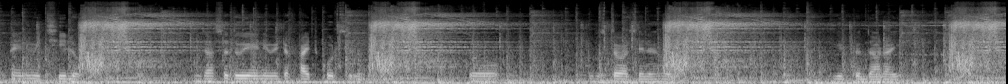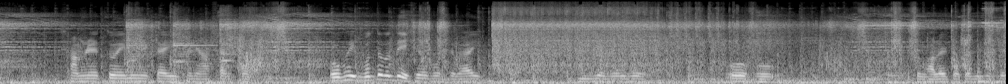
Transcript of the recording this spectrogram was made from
একটা এনিমি ছিল। যার সাথে ওই এনিমিটা ফাইট করছিল। তো বুঝতে পারছি না এখন। একটু দাঁড়াই। সামনে তো এনিমিটা এখানে আসার পর ও ভাই, বলতে বলতে এসেও পড়তে ভাই। কী যে বলব। ও হো তো ভালোই টাকা দিয়েছে।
